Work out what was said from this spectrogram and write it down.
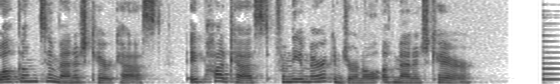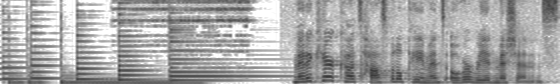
Welcome to Managed Carecast, a podcast from the American Journal of Managed Care. Medicare cuts hospital payments over readmissions.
